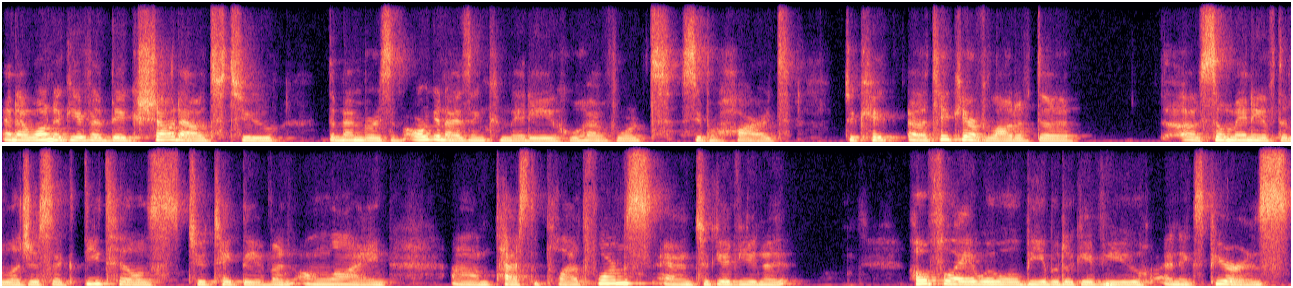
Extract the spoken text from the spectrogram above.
And I want to give a big shout out to the members of organizing committee who have worked super hard to uh, take care of a lot of the, uh, so many of the logistic details to take the event online, um, test the platforms and to give you, the, hopefully we will be able to give you an experience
